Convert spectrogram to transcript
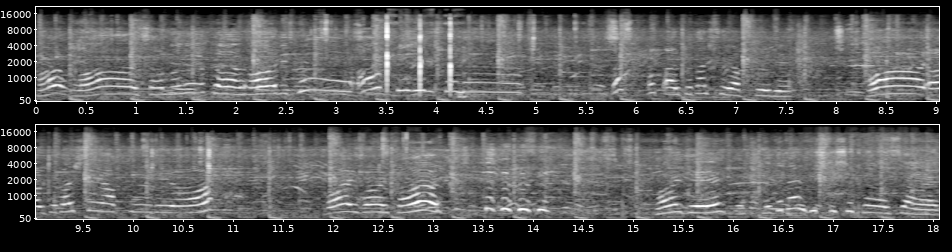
Kaan, vay, sallanıyor Kaan. Harika. Aferin sana. Bak, bak arkadaş da yaptı öyle. Vay, arkadaş da yaptı öyle ya. Vay vay Kaan. Vay be. Ne kadar güçlü şakasar.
